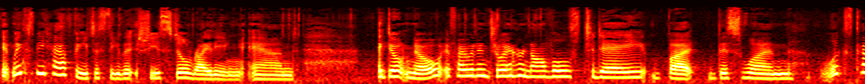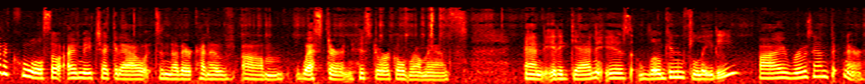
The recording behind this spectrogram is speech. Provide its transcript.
it makes me happy to see that she's still writing and I don't know if I would enjoy her novels today, but this one looks kind of cool, so I may check it out. It's another kind of um, Western historical romance. And it again is Logan's Lady by Rosanne Bittner.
